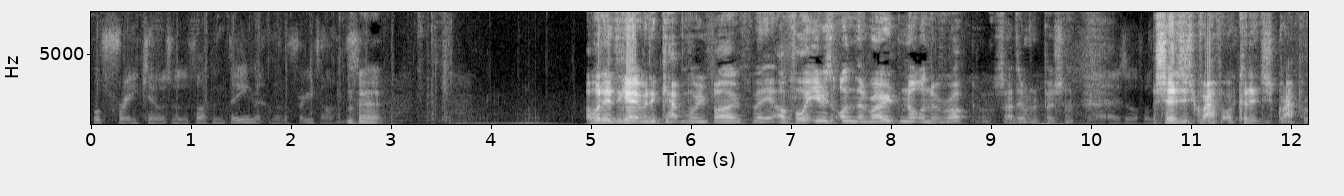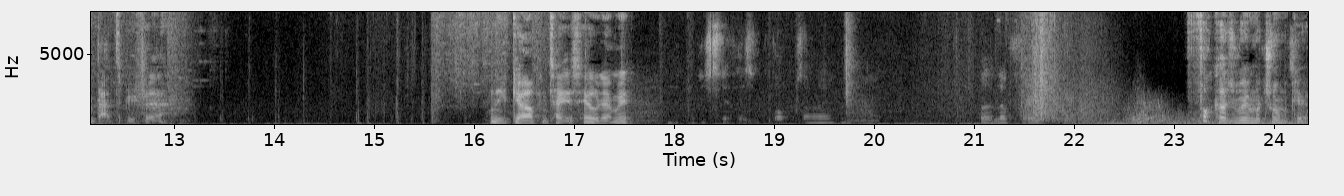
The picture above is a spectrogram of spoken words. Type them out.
What three kills with a fucking demon three times? I wanted to get with a Cap 45, but I thought he was on the road, not on the rock, so I didn't want to push him. yeah, he's off on I should have just grappled. I could have just grappled that, to be fair. We need to go up and take this hill, don't we? Just see if there's a box on it. Oh, level three. Fuck, I just ruined my trauma kit.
